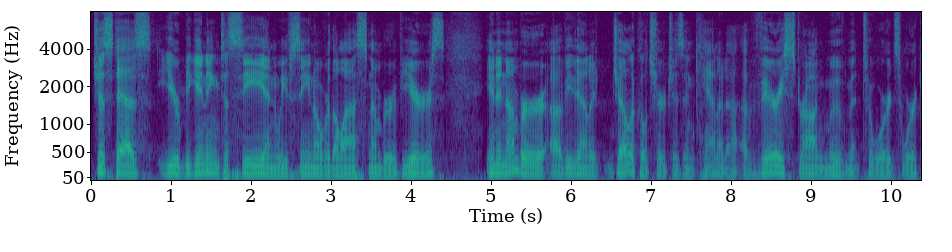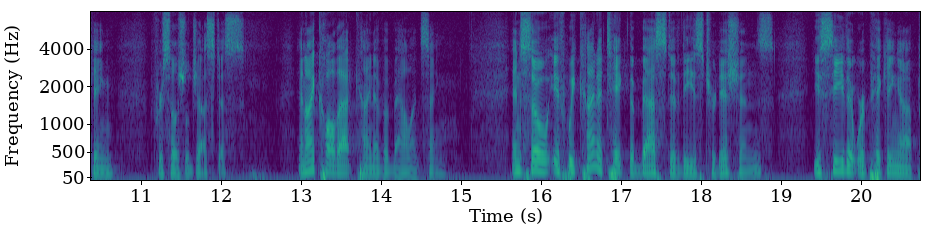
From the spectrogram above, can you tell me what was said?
Just as you're beginning to see, and we've seen over the last number of years, in a number of evangelical churches in Canada, a very strong movement towards working for social justice. And I call that kind of a balancing. And so if we kind of take the best of these traditions, you see that we're picking up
